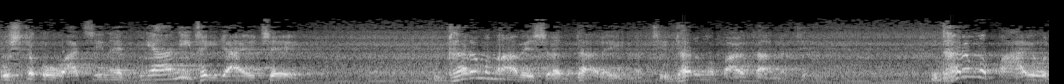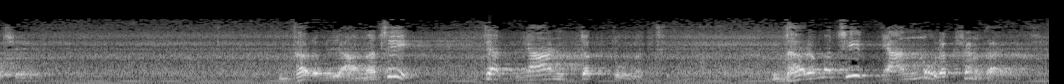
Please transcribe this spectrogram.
પુસ્તકો વાંચીને જ્ઞાની થઈ જાય છે. ધર્મમાં હવે શ્રદ્ધા રહી નથી, ધર્મ પાળતા નથી. ધર્મ પાયો છે. ધર્મ જ્યાં નથી, ત્યાં જ્ઞાન ટકતું નથી. ધર્મથી જ્ઞાનનું રક્ષણ કરે છે.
